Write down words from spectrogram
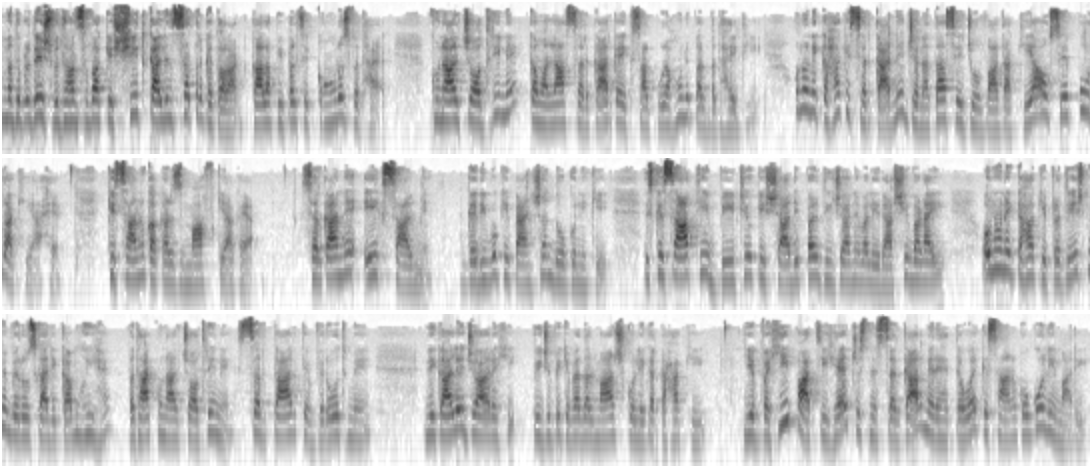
मध्य प्रदेश विधानसभा के शीतकालीन सत्र के दौरान काला पीपल से कांग्रेस विधायक कुणाल चौधरी ने कमलनाथ सरकार का एक साल पूरा होने पर बधाई दी। उन्होंने कहा कि सरकार ने जनता से जो वादा किया, उसे पूरा किया है। किसानों का कर्ज माफ़ किया गया। सरकार ने एक साल में गरीबों की पेंशन दोगुनी की। इसके साथ ही बेटियों की शादी पर दी जाने वाली राशि बढ़ाई। उन्होंने कहा कि प्रदेश में बेरोजगारी कम हुई है। विधायक कुणाल चौधरी ने सरकार के विरोध में निकाले जा रही बीजेपी के पैदल मार्च को लेकर कहा कि ये वही पार्टी है जिसने सरकार में रहते हुए किसानों को गोली मारी।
